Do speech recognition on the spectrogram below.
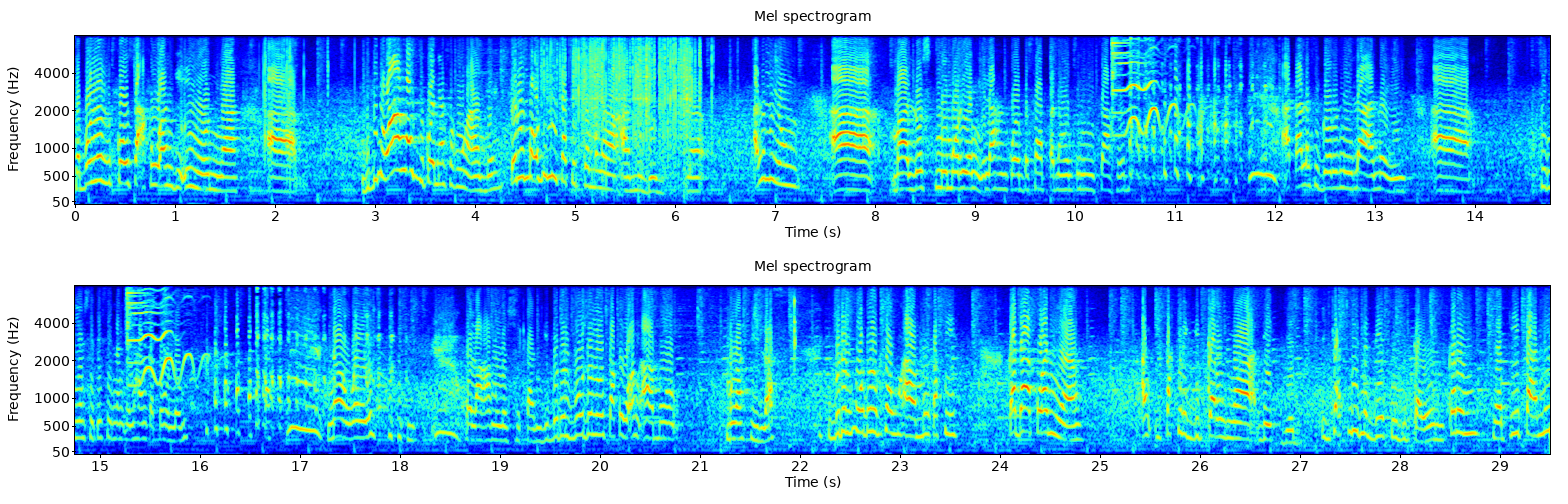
nabulol ko sa ako ang giingon nga ah uh, ginawalan ko na sa akong amo. Pero mao din sakit sa mga amo gud na ano mo yung ah ma-lost memory ang ilahang kuan basta panahon tingin sa akin. Akala siguro nila ano eh ah senior citizen ang ilahang katulong. no way. Wala kang lusitan. Gibudol-budol sa ako ang amo mga hilas. Gibudol-budol sa akong amo kasi kada kuan niya ang exactly gid karon nga date gid. Exactly na date gid karon. Karon nakita ni.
